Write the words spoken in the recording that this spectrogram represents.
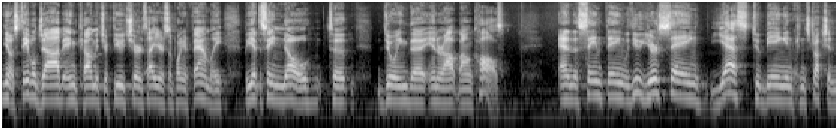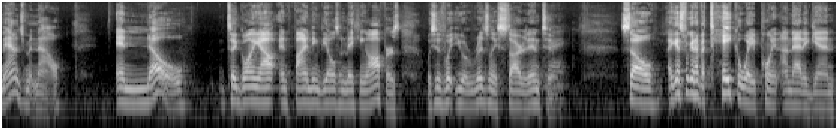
you know stable job, income, it's your future, it's how you're supporting your family. But you have to say no to doing the in or outbound calls. And the same thing with you. You're saying yes to being in construction management now and no to going out and finding deals and making offers, which is what you originally started into. Right. So I guess we're gonna have a takeaway point on that again,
